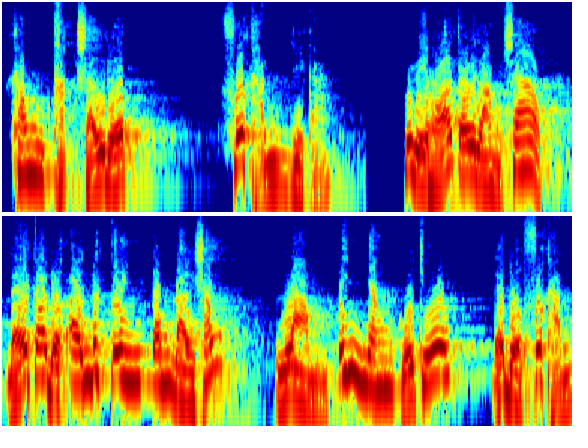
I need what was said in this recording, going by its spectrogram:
không thật sự được phước hạnh gì cả. Quý vị hỏi tôi làm sao để có được ơn đức tin trong đời sống làm tín nhân của Chúa để được phước hạnh?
